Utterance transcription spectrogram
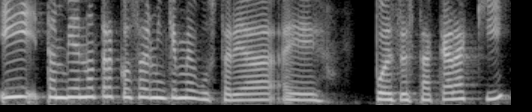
Y también otra cosa a mí que me gustaría eh, pues destacar aquí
